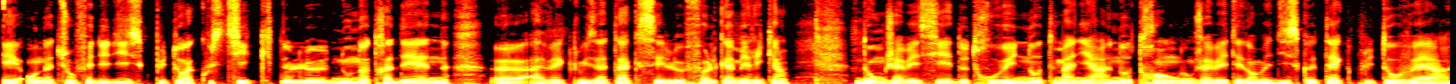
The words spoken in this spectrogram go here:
et on a toujours fait des disques plutôt acoustiques. Nous, notre ADN avec Louise Attaque, c'est le folk américain. Donc j'avais essayé de trouver une autre manière, un autre angle. Donc j'avais été dans mes discothèques plutôt vers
